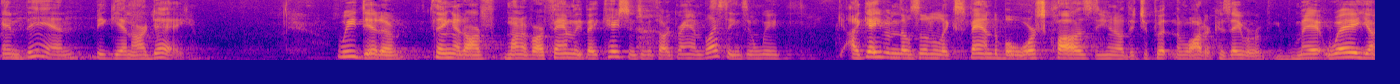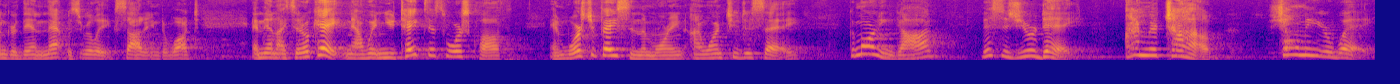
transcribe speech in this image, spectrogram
and then begin our day. We did a thing at our, one of our family vacations with our grand blessings, and we, I gave them those little expandable washcloths, you know, that you put in the water because they were way younger then, and that was really exciting to watch. And then I said, okay, now when you take this washcloth and wash your face in the morning, I want you to say, Good morning, God. This is your day. I'm your child. Show me your way.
